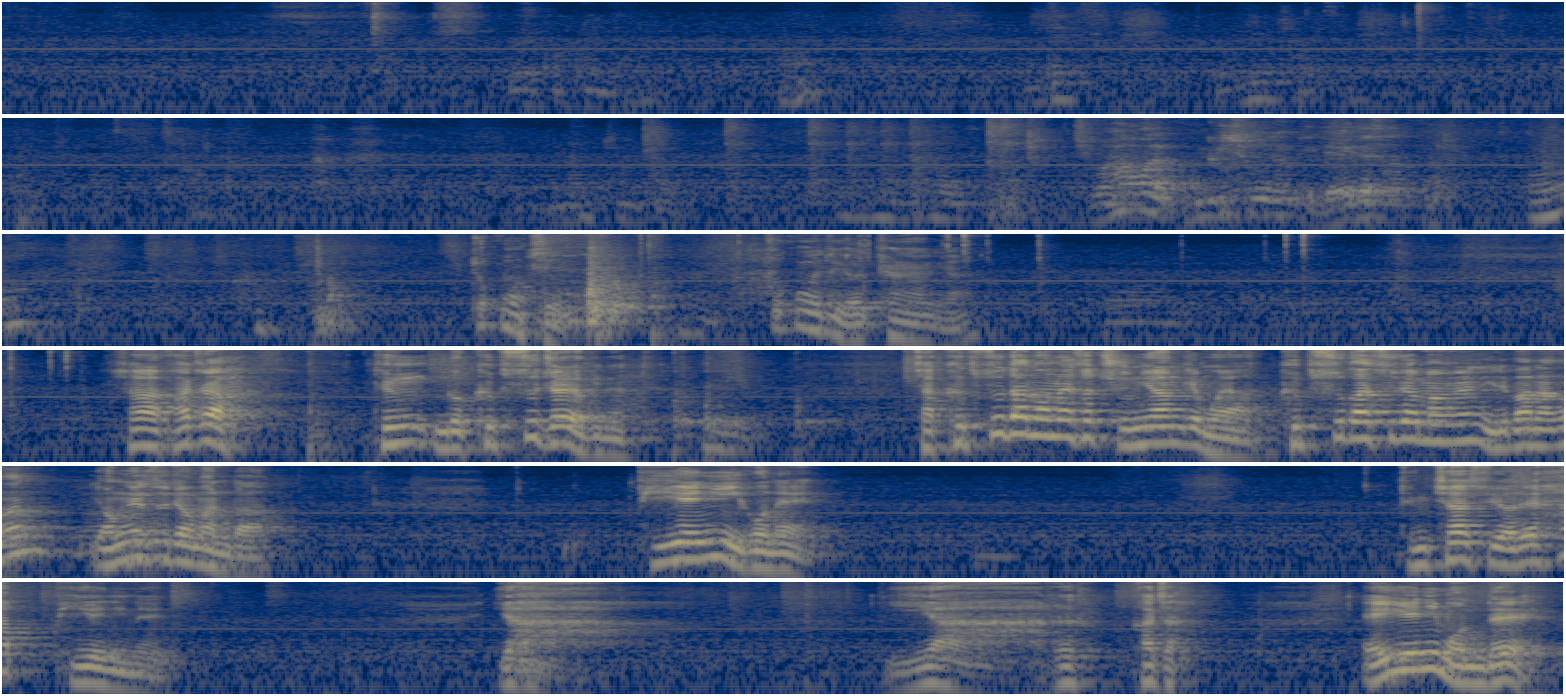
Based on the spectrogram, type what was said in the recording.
왜 바뀌냐? 어? 근데 우리 잘했어. 난좀 지금 학원에 공기청정기 4대 샀다. 어? 조그맣지? 조그매도 10평형이야. 자, 가자. 등, 이거 급수죠, 여기는. 자, 급수 단원에서 중요한 게 뭐야? 급수가 수렴하면 일반항은 0에 수렴한다. BN이 이거네. 등차 수열의 합 BN이네. 야, 이야르. 가자. AN이 뭔데?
